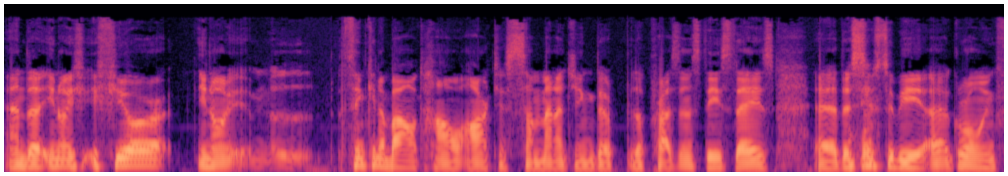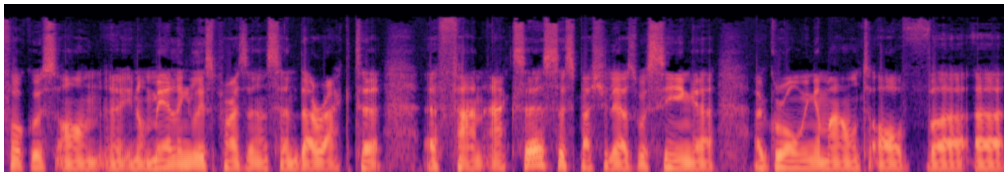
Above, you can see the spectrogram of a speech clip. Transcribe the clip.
And uh, you know, if, if you're you know thinking about how artists are managing their, their presence these days, uh, there mm-hmm. seems to be a growing focus on uh, you know mailing list presence and direct uh, uh, fan access, especially as we're seeing a, a growing amount of uh,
